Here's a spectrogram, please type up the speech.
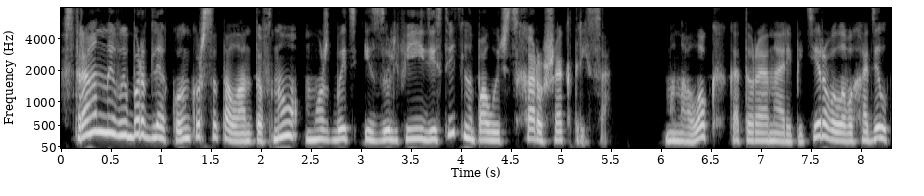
Странный выбор для конкурса талантов, но, может быть, из Зульфии действительно получится хорошая актриса. Монолог, который она репетировала, выходил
